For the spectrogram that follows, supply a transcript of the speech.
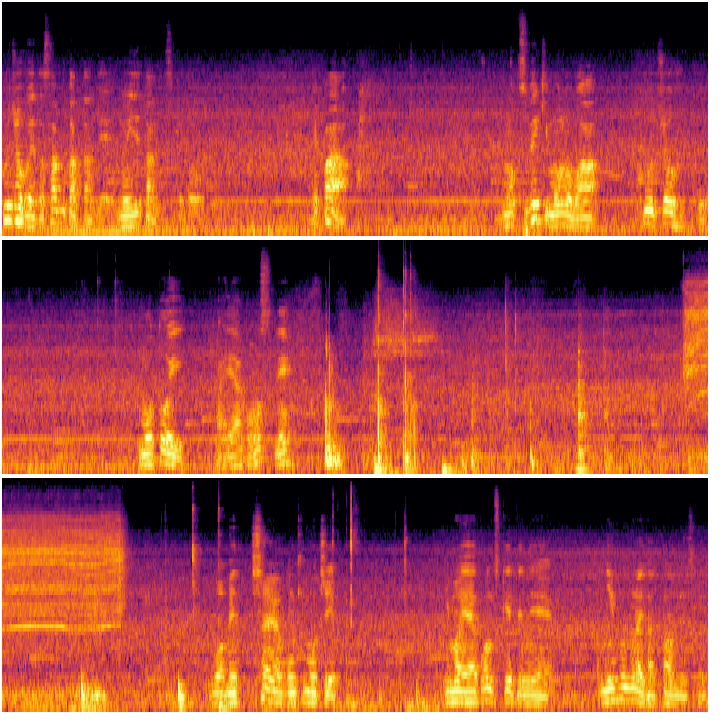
空調服やったら寒かったんで脱いでたんですけど、やっぱ、持つべきものは空調服、もとい、まあエアコンですね。うわ、めっちゃエアコン気持ちいい。今エアコンつけてね、2分ぐらい経ったんですけど、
